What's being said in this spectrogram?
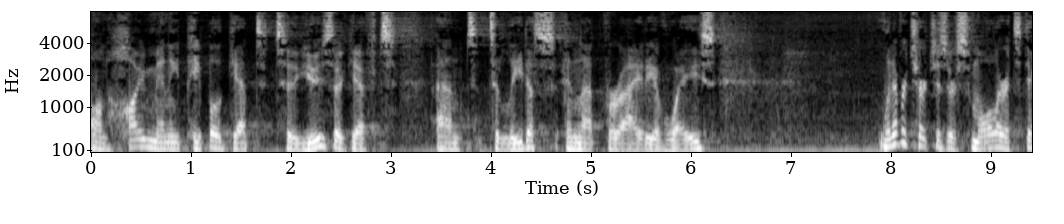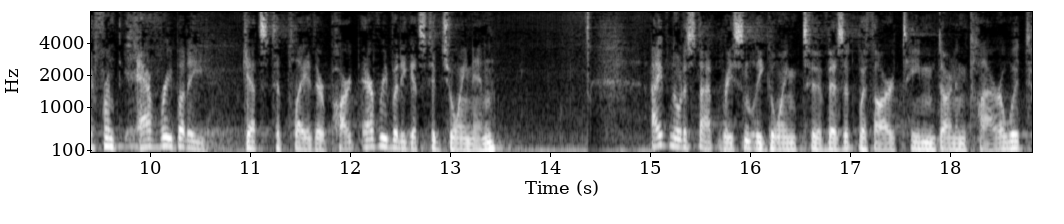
on how many people get to use their gifts and to lead us in that variety of ways. Whenever churches are smaller, it's different. Everybody gets to play their part, everybody gets to join in. I've noticed that recently going to visit with our team down in Clarawood.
